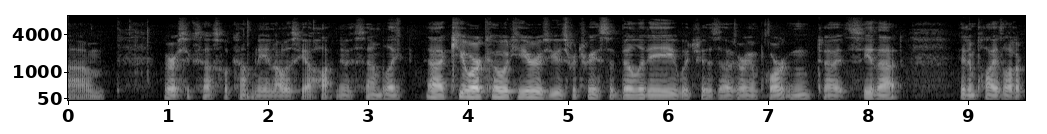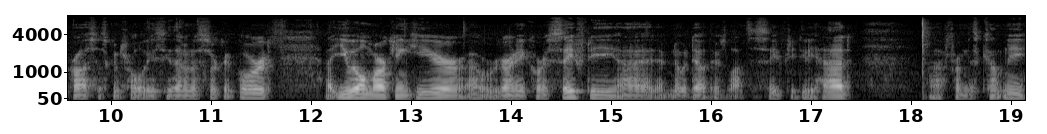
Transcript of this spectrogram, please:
Um, very successful company and obviously a hot new assembly. Uh, QR code here is used for traceability, which is uh, very important uh, to see that. It implies a lot of process control. You see that on a circuit board. Uh, UL marking here uh, regarding, of course, safety. Uh, I have no doubt there's lots of safety to be had uh, from this company,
